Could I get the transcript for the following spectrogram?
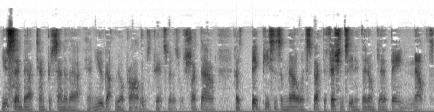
You send back 10% of that, and you've got real problems. Transmitters will shut down because big pieces of metal expect efficiency, and if they don't get it, they melt.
